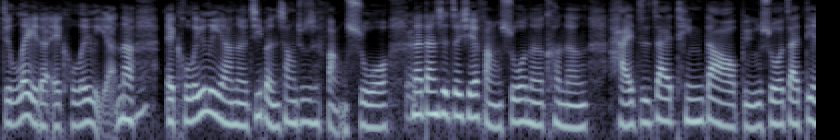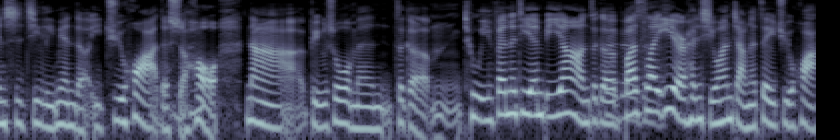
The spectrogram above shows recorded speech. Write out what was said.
delay 的 echolalia。那 echolalia 呢，基本上就是仿说。那但是这些仿说呢，可能孩子在听到，比如说在电视机里面的一句话的时候，嗯、那比如说我们这个嗯 to infinity and beyond 这个 Buzz Lightyear 很喜欢讲。讲的这一句话，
